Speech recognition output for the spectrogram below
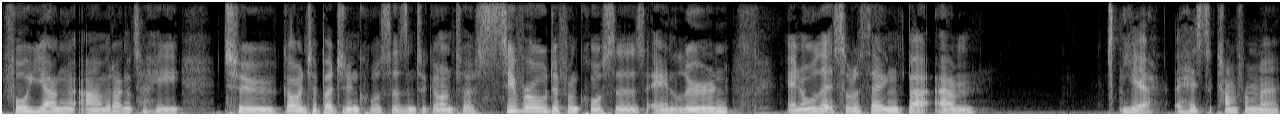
for young um, rangatahi to go into budgeting courses and to go into several different courses and learn and all that sort of thing. But um, yeah, it has to come from a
